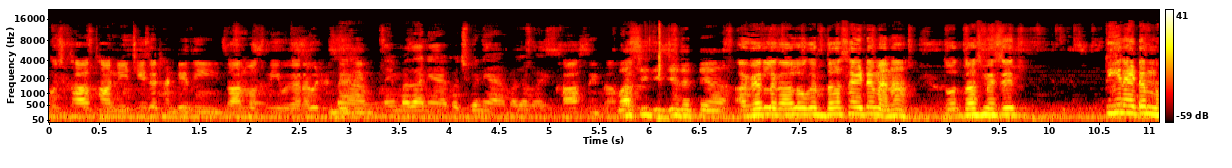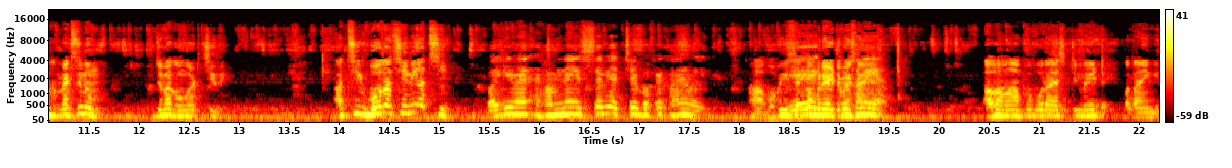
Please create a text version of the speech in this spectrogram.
कुछ खास था नहीं चीज़ें ठंडी थी दाल मखनी वगैरह भी ठंडी हाँ, थी। नहीं मज़ा नहीं आया कुछ भी नहीं आया मज़ा भाई। खास नहीं था। बस ही चीज़ें देते हैं। अगर लगा लो अगर दस आइटम है ना तो दस में से तीन आइटम मैक्सिमम जो मैं कहूँगा अच्छी थी। अच्छी बहुत अच्छी नहीं अच्छी। बल्कि मैं हमने इससे भी अच्छे बफे खाए हैं बल्कि। हाँ वो भी इससे कम रेट में खाए हैं। अब हम आपको पूरा एस्टिमेट बताएँगे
